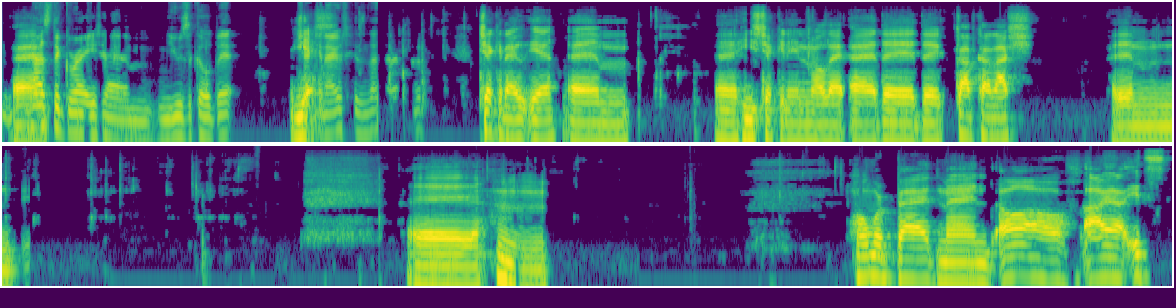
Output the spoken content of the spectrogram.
Um, has the great um, musical bit. yes, Checking out, isn't that the episode? check it out. Yeah, um, uh, he's checking in and all that. Uh, the the Khlav Kalash. Um, uh, hmm. Homer Badman. Oh, I. Uh, it's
